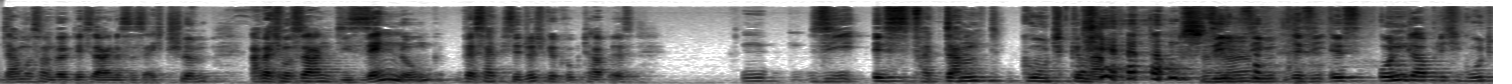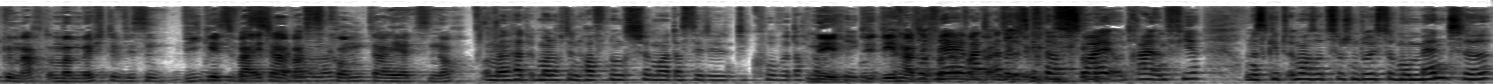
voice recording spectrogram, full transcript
da muss man wirklich sagen, das ist echt schlimm. Aber ich muss sagen, die Sendung, weshalb ich sie durchgeguckt habe, ist, sie ist verdammt gut gemacht. sie, sie, sie ist unglaublich gut gemacht und man möchte wissen, wie geht's weiter, was ne? kommt da jetzt noch? Und man hat immer noch den Hoffnungsschimmer, dass sie die, die Kurve doch noch nee, kriegen. Den, den also, hatte ich nee, warte, also es gibt noch zwei und drei und vier und es gibt immer so zwischendurch so Momente,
